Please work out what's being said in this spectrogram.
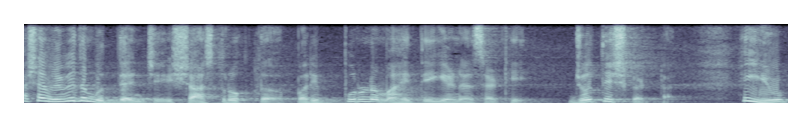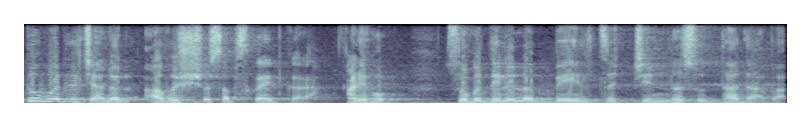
अशा विविध मुद्द्यांची शास्त्रोक्त परिपूर्ण माहिती घेण्यासाठी ज्योतिष कट्टा. हे यूट्यूबवरील चॅनल अवश्य सबस्क्राईब करा. आणि हो सोबत दिलेलं बेलचं चिन्हसुद्धा दाबा.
